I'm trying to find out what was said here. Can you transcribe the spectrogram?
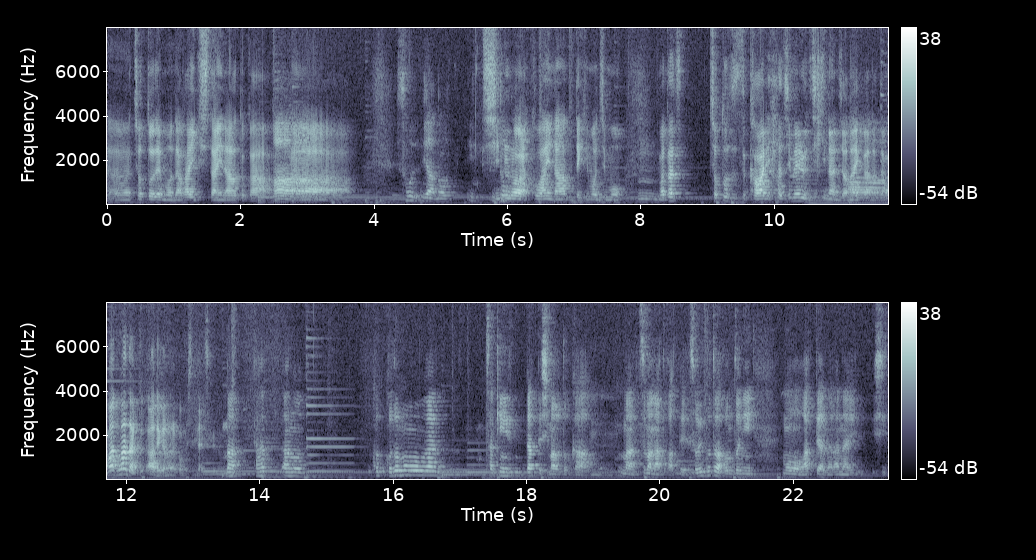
えー、ちょっとでも長生きしたいなとか。あそういやあの死ぬのが怖いなって気持ちも、またちょっとずつ変わり始める時期なんじゃないかなって。ままだあれがなのかもしれないですけど。まあ、たあのこ子供が先になってしまうとか、うん、まあ、妻がとかってそういうことは本当に。もうあってはならないし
